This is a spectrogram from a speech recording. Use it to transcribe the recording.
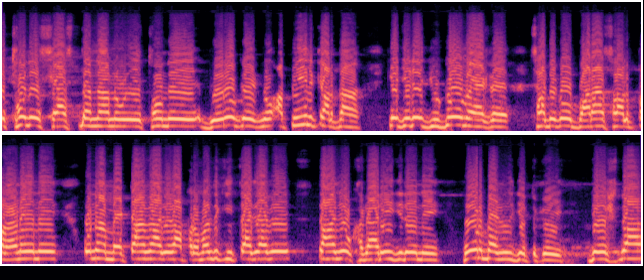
ਇੱਥੋਂ ਦੇ ਸਿਆਸਤਦਾਨਾਂ ਨੂੰ, ਇੱਥੋਂ ਦੇ ਬਿਊਰੋਕਰੇਟ ਨੂੰ ਅਪੀਲ ਕਰਦਾ ਕਿ ਜਿਹੜੇ ਜੂਡੋ ਮੈਟ ਸਾਡੇ ਕੋਲ 12 ਸਾਲ ਪੁਰਾਣੇ ਨੇ, ਉਹਨਾਂ ਮੈਟਾਂ ਦਾ ਜਿਹੜਾ ਪ੍ਰਬੰਧ ਕੀਤਾ ਜਾਵੇ ਤਾਂ ਜੋ ਖਿਡਾਰੀ ਜਿਹੜੇ ਨੇ ਹੋਰ ਮੈਡਲ ਜਿੱਤ ਕੇ ਦੇਸ਼ ਦਾ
